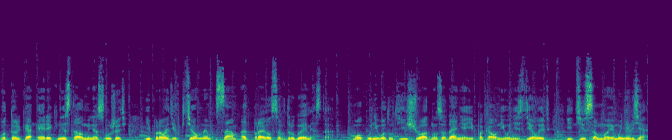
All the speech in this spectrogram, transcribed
Вот только Эрик не стал меня слушать и, проводив к темным, сам отправился в другое место. Мол, у него тут еще одно задание, и пока он его не сделает, идти со мной ему нельзя.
